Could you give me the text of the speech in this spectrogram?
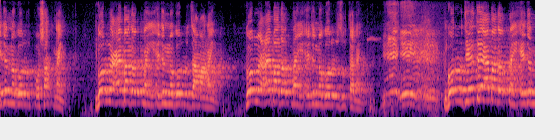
এজন্য গরুর পোশাক নাই। গরুর আবাদত নাই, এজন্য গরুর জামা নাই। গরুর আবাদত নাই এই জন্য গরুর জুতা নাই। গরুর যেহেতু আবাদত নাই এই জন্য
